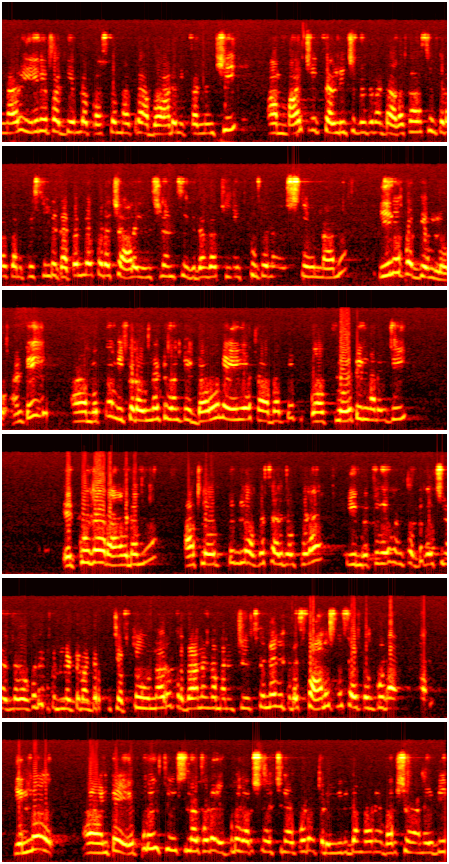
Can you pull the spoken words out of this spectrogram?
ఉన్నారు. ఈ నేపథ్యంలో ప్రస్తుతం మాత్రం ఆ బాడీని ఇక్కడ నుంచి ఆ మార్చికి తరలించినటువంటి అవకాశం కూడా కనిపిస్తుంది. గతంలో కూడా చాలా ఇన్సిడెంట్స్ ఈ విధంగా చూసుకుంటూనే వస్తూ ఉన్నాము. ఈ నేపథ్యంలో అంటే మొత్తం ఇక్కడ ఉన్నటువంటి డౌన్ ఏరియా కాబట్టి ఫ్లోటింగ్ అనేది ఎక్కువగా రావడము ఆ ఫ్లోటింగ్లో ఒకసారిగా కూడా ఈ మృతదేహం కొట్టుకొచ్చినట్లుగా కూడా ఇక్కడ ఉన్నటువంటి చెప్తూ ఉన్నారు. ప్రధానంగా మనం చూస్తున్నాం ఇక్కడ స్థానికులు సైతం కూడా ఎన్నో అంటే ఎప్పుడు చూసినా కూడా ఎప్పుడు వర్షం వచ్చినా కూడా ఇక్కడ ఈ విధంగానే వర్షం అనేది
